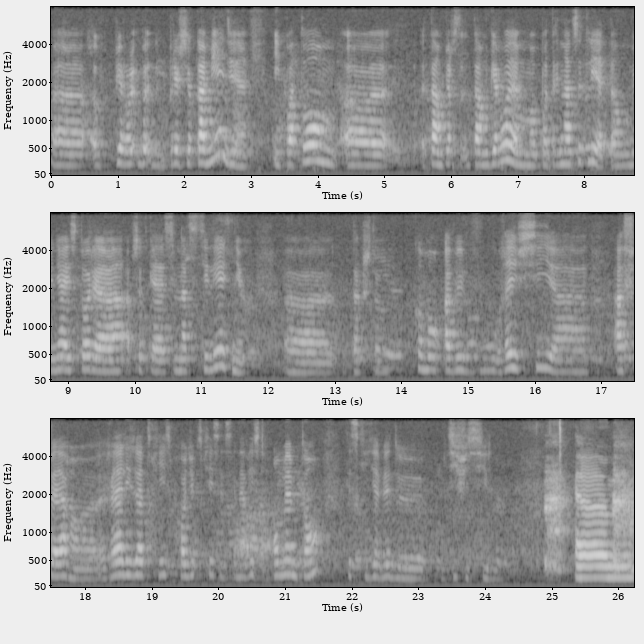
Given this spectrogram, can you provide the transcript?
э, прежде всего комедия, и потом э, там, перс, там героям по 13 лет. Там у меня история все-таки о 17-летних. Э, так что, comment avez-vous réussi à à faire euh, réalisatrice, productrice et scénariste en même temps. Qu'est-ce qu'il y avait de difficile? Euh,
